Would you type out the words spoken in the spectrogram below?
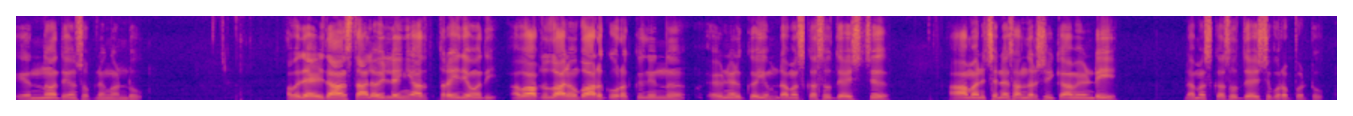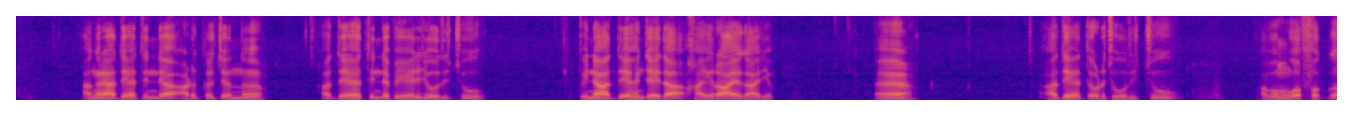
എന്ന് അദ്ദേഹം സ്വപ്നം കണ്ടു. അപ്പോൾ ഇത് എഴുതാൻ സ്ഥലമില്ലെങ്കിൽ അത്ര എഴുതിയാൽ മതി. അപ്പോൾ അബ്ദുല്ലാ മുബാറക്ക് ഉറക്കിൽ നിന്ന് എഴുന്നേൽക്കുകയും ഡമസ്കസ് ഉദ്ദേശിച്ച് ആ മനുഷ്യനെ സന്ദർശിക്കാൻ വേണ്ടി ഡമസ്കസ് ഉദ്ദേശിച്ച് പുറപ്പെട്ടു. അങ്ങനെ അദ്ദേഹത്തിന്റെ അടുക്കൽ ചെന്ന് അദ്ദേഹത്തിന്റെ പേര് ചോദിച്ചു. പിന്നെ അദ്ദേഹം ചെയ്ത ഹൈറായ കാര്യം അദ്ദേഹത്തോട് ചോദിച്ചു. അപ്പോൾ മുവഫക്ക്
